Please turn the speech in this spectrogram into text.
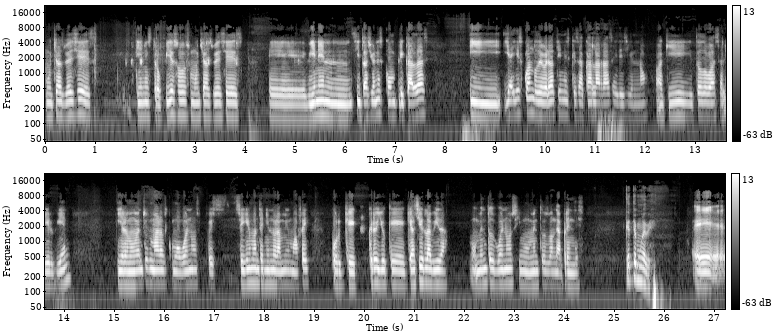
muchas veces tienes tropiezos, muchas veces eh, vienen situaciones complicadas y, y ahí es cuando de verdad tienes que sacar la raza y decir no, aquí todo va a salir bien y en los momentos malos como buenos, pues seguir manteniendo la misma fe, porque creo yo que, que así es la vida, momentos buenos y momentos donde aprendes. ¿Qué te mueve? Eh,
